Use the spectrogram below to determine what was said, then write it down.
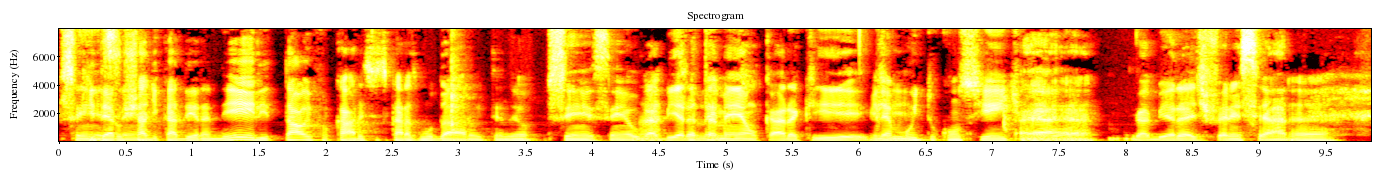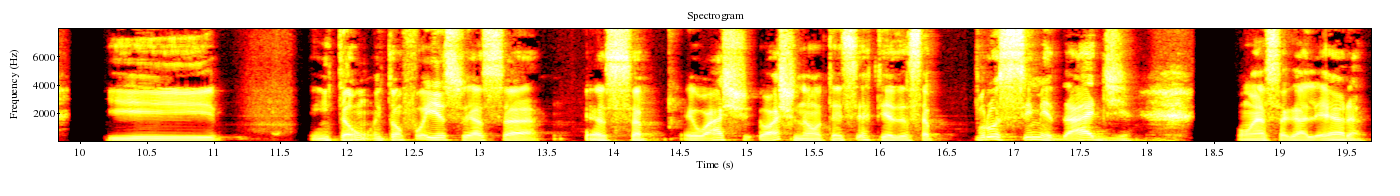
Sim, que deram sim. chá de cadeira nele e tal, e falou, cara, esses caras mudaram, entendeu? Sim, sim. O Né? Gabeira também lembra? é um cara que. Ele é muito consciente, É, né? o Gabeira é diferenciado. É. E então, então foi isso, essa essa eu acho, eu acho não, eu tenho certeza, essa proximidade com essa galera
